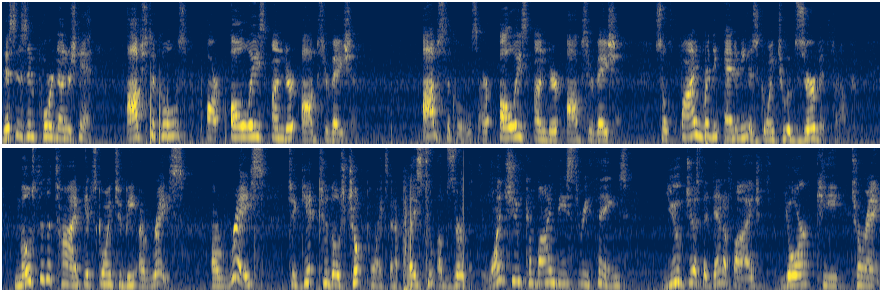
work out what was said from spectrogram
this is important to understand. Obstacles are always under observation. Obstacles are always under observation. So find where the enemy is going to observe it from. Most of the time, it's going to be a race. A race to get to those choke points and a place to observe it. Once you've combined these three things, you've just identified your key terrain.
